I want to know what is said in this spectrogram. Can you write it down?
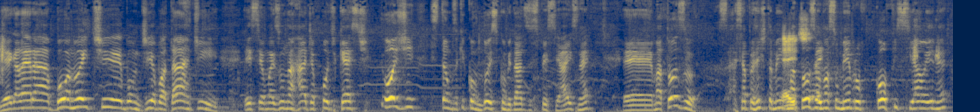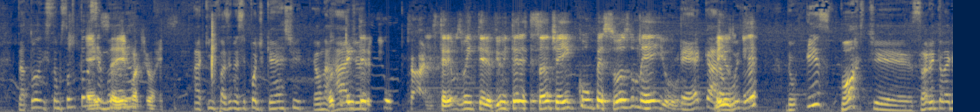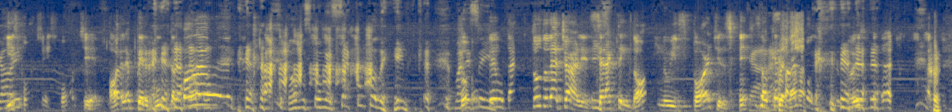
E aí galera, boa noite, bom dia, boa tarde. Esse é mais um Na Rádio Podcast. Hoje estamos aqui com dois convidados especiais, né? É, Matoso, se apresente também. É Matoso é o nosso membro oficial aí, né? Tá todo, estamos todo, toda é semana. Isso aí, aqui fazendo esse podcast. É o Na Hoje Rádio. Interview, Charles. Teremos uma interview interessante aí com pessoas do meio. É, cara. Meio do quê? Do esporte. Olha que legal, hein? Esporte, esporte. Olha a pergunta polêmica. Vamos começar com polêmica. Mas Vamos isso aí. perguntar tudo, né, Charlie? Isso. Será que tem doping no esportes? Só quer falar hoje.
